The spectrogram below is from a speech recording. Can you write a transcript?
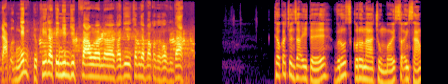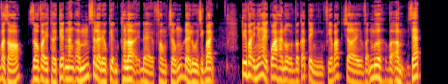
đáp ứng nhanh trước khi là tình hình dịch vào là có như xâm nhập vào các cửa khẩu chúng ta theo các chuyên gia y tế, virus corona chủng mới sợ ánh sáng và gió, do vậy thời tiết nắng ấm sẽ là điều kiện thuận lợi để phòng chống đẩy lùi dịch bệnh. Tuy vậy, những ngày qua Hà Nội và các tỉnh phía Bắc trời vẫn mưa và ẩm rét.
